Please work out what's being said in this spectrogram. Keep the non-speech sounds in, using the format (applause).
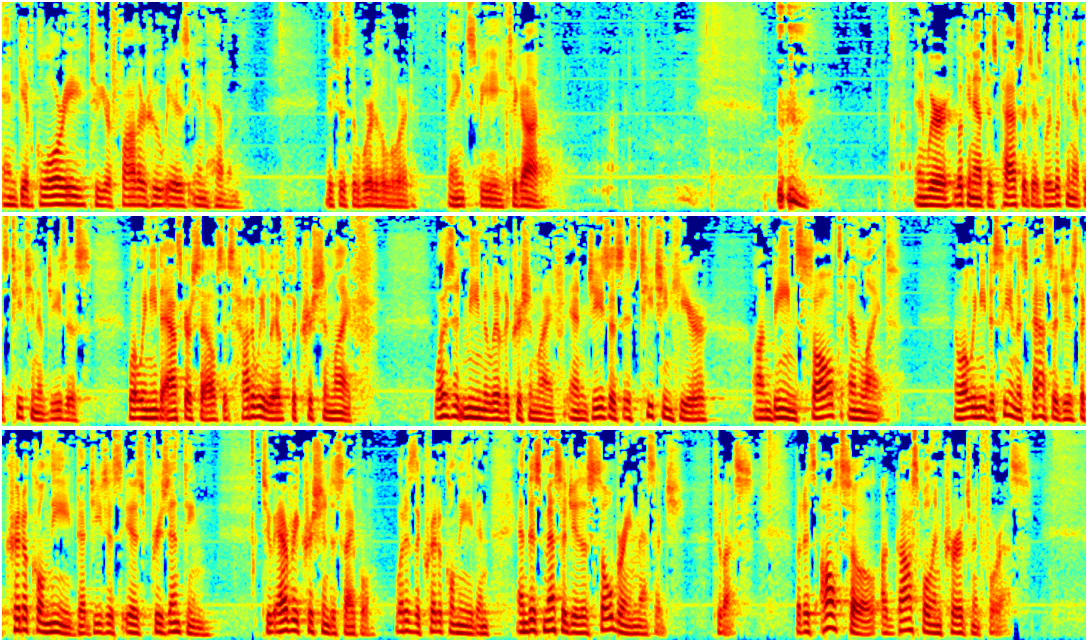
and give glory to your Father who is in heaven. This is the word of the Lord. Thanks be to God. (clears throat) and we're looking at this passage as we're looking at this teaching of Jesus. What we need to ask ourselves is how do we live the Christian life? What does it mean to live the Christian life? And Jesus is teaching here on being salt and light. And what we need to see in this passage is the critical need that Jesus is presenting to every Christian disciple. What is the critical need? And, and this message is a sobering message to us, but it's also a gospel encouragement for us.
